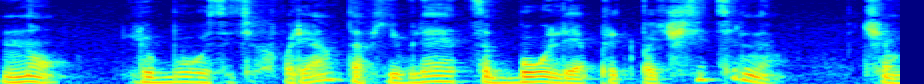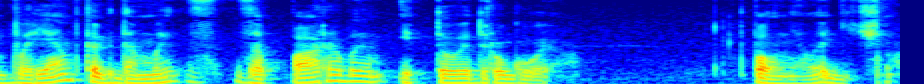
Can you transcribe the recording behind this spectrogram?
Но любой из этих вариантов является более предпочтительным, чем вариант, когда мы запарываем и то, и другое. Вполне логично.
